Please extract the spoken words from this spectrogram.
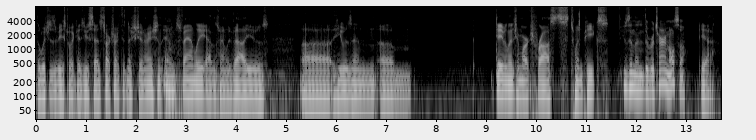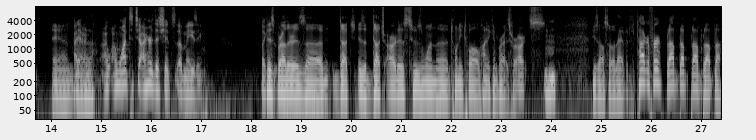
The Witches of Eastwick, as you said, Star Trek: The Next Generation, Mm. Addams Family, Addams Family Values. Uh, he was in um, David Lynch and Mark Frost's Twin Peaks. He was in the the Return also. Yeah, and I, uh, I I want to. Ch- I heard this shit's amazing. Like His brother is uh, Dutch is a Dutch artist who's won the 2012 Heineken Prize for Arts. Mhm. He's also an avid photographer. Blah blah blah blah blah.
